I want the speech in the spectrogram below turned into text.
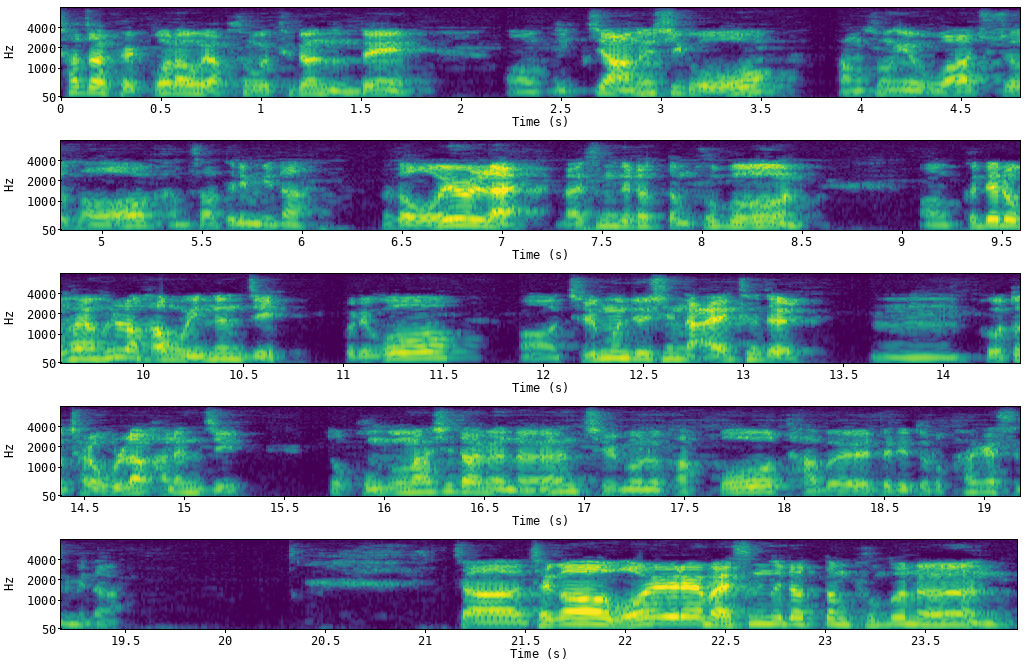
찾아뵐 거라고 약속을 드렸는데, 어, 잊지 않으시고, 방송에 와 주셔서 감사드립니다. 그래서 월요일날 말씀드렸던 부분, 어, 그대로 과연 흘러가고 있는지, 그리고, 어, 질문 주신 알트들, 음, 그것도 잘 올라가는지, 또 궁금하시다면은 질문을 받고 답을 드리도록 하겠습니다. 자, 제가 월요일에 말씀드렸던 부분은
